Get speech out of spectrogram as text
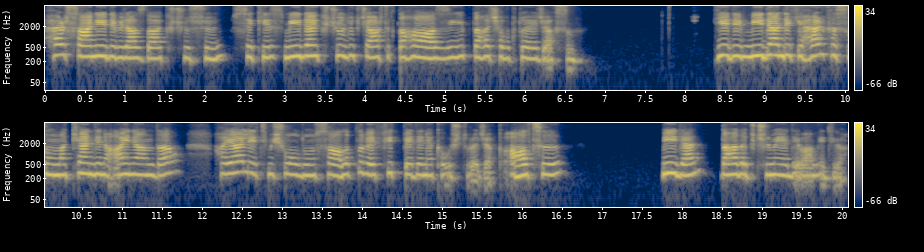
Her saniyede biraz daha küçülsün. 8 miden küçüldükçe artık daha az yiyip daha çabuk doyacaksın. 7 midendeki her kasılma kendini aynı anda hayal etmiş olduğun sağlıklı ve fit bedene kavuşturacak. 6 miden daha da küçülmeye devam ediyor.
